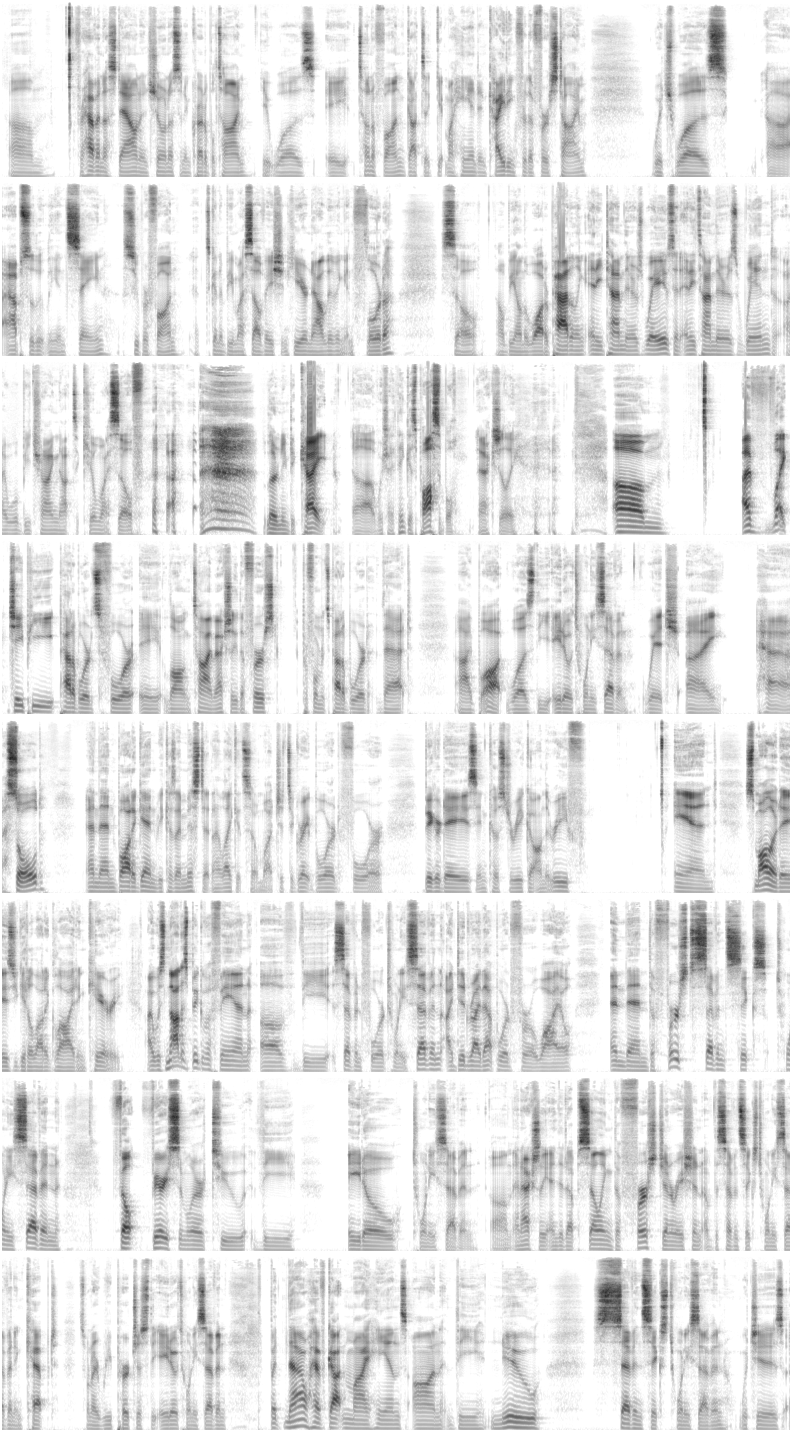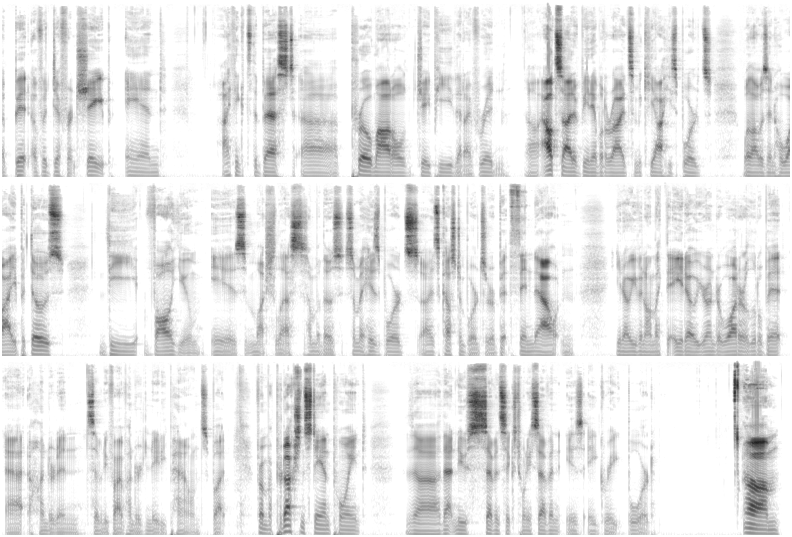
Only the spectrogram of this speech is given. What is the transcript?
um, for having us down and showing us an incredible time. It was a ton of fun. Got to get my hand in kiting for the first time, which was uh, absolutely insane, super fun. It's going to be my salvation here now living in Florida. So I'll be on the water paddling anytime there's waves and anytime there is wind. I will be trying not to kill myself learning to kite, uh, which I think is possible actually. um, I've liked JP paddleboards for a long time. Actually, the first performance paddleboard that I bought was the 8027, which I ha- sold and then bought again because I missed it and I like it so much. It's a great board for bigger days in Costa Rica on the reef. And smaller days, you get a lot of glide and carry. I was not as big of a fan of the 7427. I did ride that board for a while. And then the first 7627 felt very similar to the 8027 um, and actually ended up selling the first generation of the 7627 and kept. That's when I repurchased the 8027. But now have gotten my hands on the new 7627, which is a bit of a different shape. And I think it's the best uh, pro model JP that I've ridden uh, outside of being able to ride some Kiahi's boards while I was in Hawaii. But those, the volume is much less. Some of those, some of his boards, uh, his custom boards are a bit thinned out. And, you know, even on like the 80, you're underwater a little bit at 175, 180 pounds. But from a production standpoint, the that new 7627 is a great board. Um,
